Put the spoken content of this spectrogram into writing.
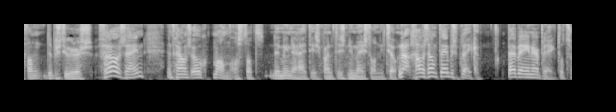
van de bestuurders vrouw zijn. En trouwens ook man, als dat de minderheid is. Maar dat is nu meestal niet zo. Nou, gaan we zo meteen bespreken. Bij BNR Break. Tot zo.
